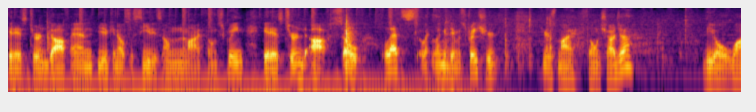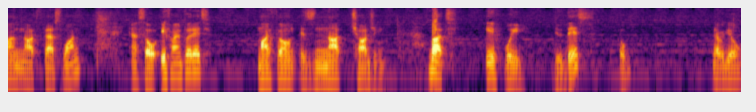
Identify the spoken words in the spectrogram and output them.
it is turned off. And you can also see this on my phone screen. It is turned off. So let's let, let me demonstrate here here's my phone charger. The old one not fast one. And so if I put it my phone is not charging but if we do this oh there we go.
